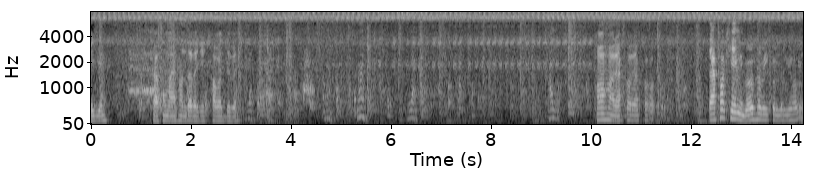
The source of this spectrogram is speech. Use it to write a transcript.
এই যে ঠাকুমা এখন তাদেরকে খাবার দেবে। হ্যাঁ হ্যাঁ রাখো রাখো। রাখো, খেয়ে নিবে, ওইভাবেই করলে কি হবে?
